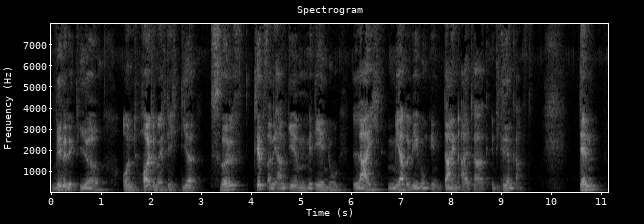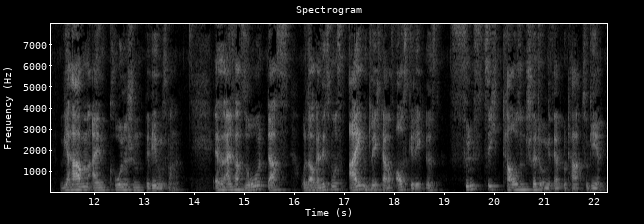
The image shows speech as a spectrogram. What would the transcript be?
Benedikt hier und heute möchte ich dir zwölf Tipps an die Hand geben, mit denen du leicht mehr Bewegung in deinen Alltag integrieren kannst. Denn wir haben einen chronischen Bewegungsmangel. Es ist einfach so, dass unser Organismus eigentlich darauf ausgelegt ist, 50.000 Schritte ungefähr pro Tag zu gehen.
